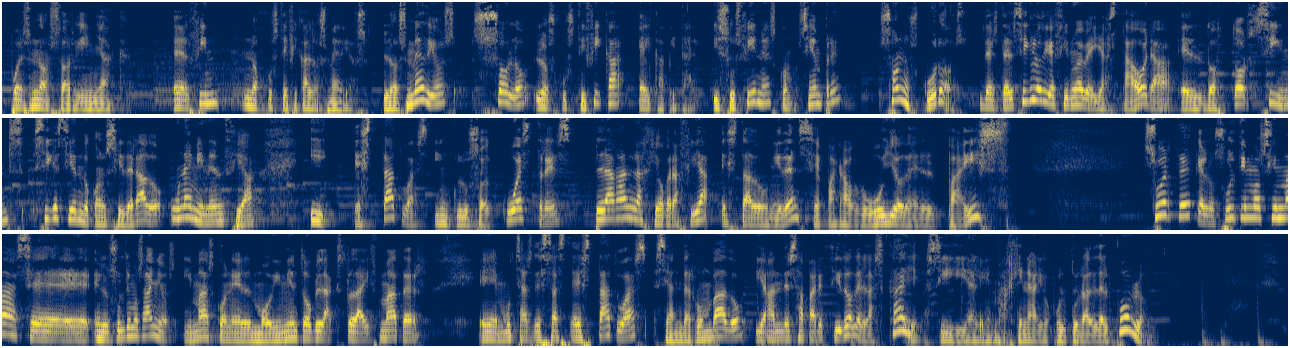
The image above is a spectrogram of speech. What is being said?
Pues no, Sor Guiñac. El fin no justifica los medios. Los medios solo los justifica el capital. Y sus fines, como siempre, son oscuros. Desde el siglo XIX y hasta ahora, el doctor Sims sigue siendo considerado una eminencia y estatuas, incluso ecuestres, plagan la geografía estadounidense para orgullo del país. Suerte que en los últimos y más, eh, en los últimos años y más con el movimiento Black Lives Matter, eh, muchas de esas estatuas se han derrumbado y han desaparecido de las calles y el imaginario cultural del pueblo.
